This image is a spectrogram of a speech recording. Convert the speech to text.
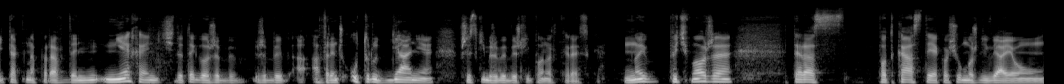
i tak naprawdę niechęć do tego, żeby, żeby a wręcz utrudnianie wszystkim, żeby wyszli ponad kreskę. No i być może teraz podcasty jakoś umożliwiają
